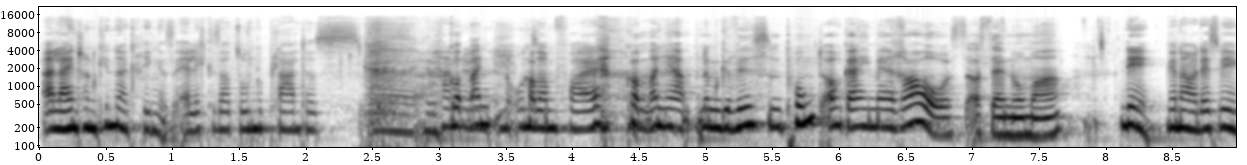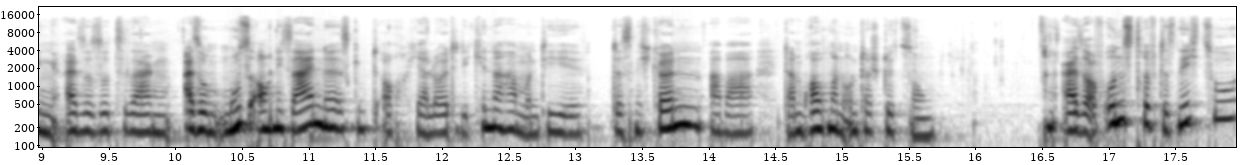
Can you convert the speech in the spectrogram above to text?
Allein schon Kinder kriegen ist ehrlich gesagt so ein geplantes äh, Handeln kommt man- in unserem Fall. Kommt man ja ab einem gewissen Punkt auch gar nicht mehr raus aus der Nummer. Nee, genau, deswegen. Also sozusagen, also muss auch nicht sein, ne? Es gibt auch ja Leute, die Kinder haben und die das nicht können, aber dann braucht man Unterstützung. Also auf uns trifft es nicht zu.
